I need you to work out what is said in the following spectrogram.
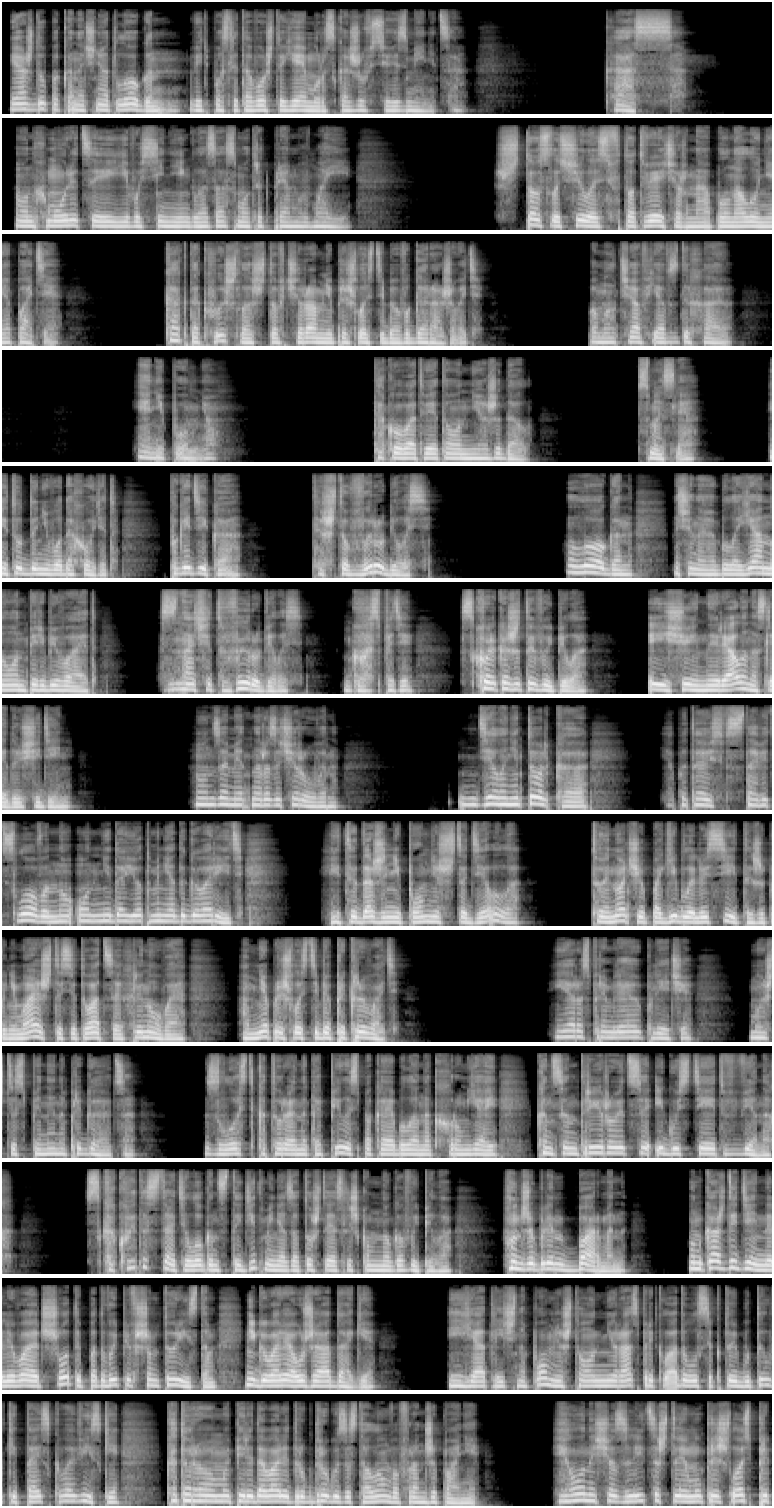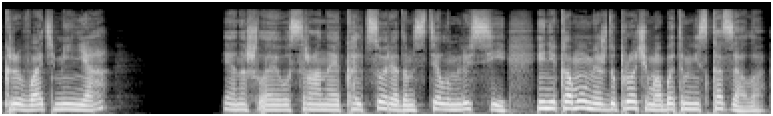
Я жду, пока начнет Логан, ведь после того, что я ему расскажу, все изменится. Касс. Он хмурится, и его синие глаза смотрят прямо в мои — что случилось в тот вечер на полнолуние Пати? Как так вышло, что вчера мне пришлось тебя выгораживать? Помолчав, я вздыхаю. Я не помню. Такого ответа он не ожидал. В смысле? И тут до него доходит. Погоди-ка, ты что, вырубилась? Логан, начинаю было я, но он перебивает. Значит, вырубилась. Господи, сколько же ты выпила? И еще и ныряла на следующий день. Он заметно разочарован. Дело не только... Я пытаюсь вставить слово, но он не дает мне договорить. И ты даже не помнишь, что делала? Той ночью погибла Люси, ты же понимаешь, что ситуация хреновая, а мне пришлось тебя прикрывать. Я распрямляю плечи, мышцы спины напрягаются. Злость, которая накопилась, пока я была на Кхрумьяй, концентрируется и густеет в венах. С какой-то стати Логан стыдит меня за то, что я слишком много выпила. Он же, блин, бармен. Он каждый день наливает шоты под выпившим туристам, не говоря уже о Даге. И я отлично помню, что он не раз прикладывался к той бутылке тайского виски, которого мы передавали друг другу за столом во Франжипане. И он еще злится, что ему пришлось прикрывать меня? Я нашла его сраное кольцо рядом с телом Люси и никому, между прочим, об этом не сказала.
